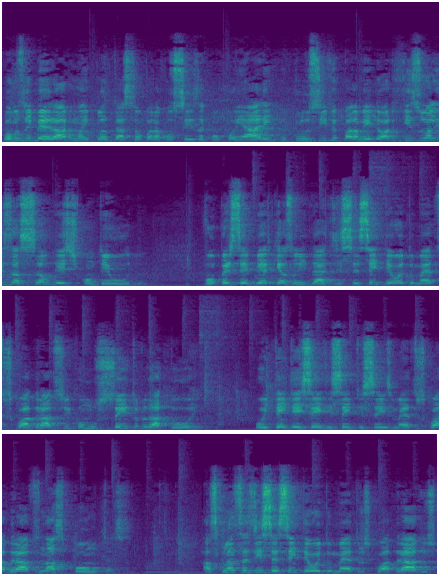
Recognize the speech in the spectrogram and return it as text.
Vamos liberar uma implantação para vocês acompanharem, inclusive para melhor visualização deste conteúdo. Vão perceber que as unidades de 68 metros quadrados ficam no centro da torre 86 e 106 metros quadrados nas pontas. As plantas de 68 metros quadrados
